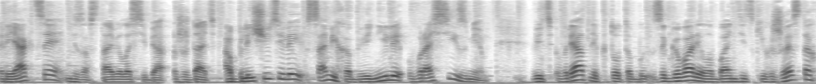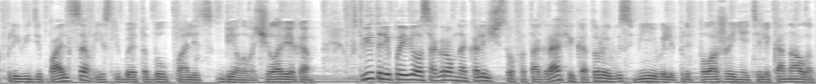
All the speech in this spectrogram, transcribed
Реакция не заставила себя ждать. Обличителей самих обвинили в расизме. Ведь вряд ли кто-то бы заговорил о бандитских жестах при виде пальца, если бы это был палец белого человека. В Твиттере появилось огромное количество фотографий, которые высмеивали предположения телеканала.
